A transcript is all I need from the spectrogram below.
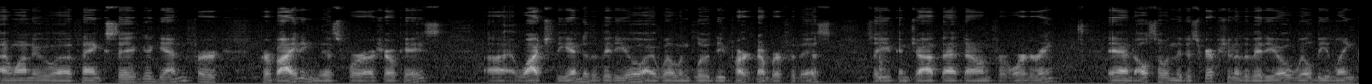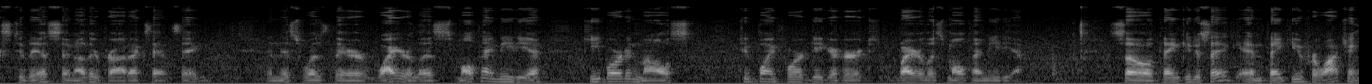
I want to uh, thank Siig again for providing this for our showcase. Uh, watch the end of the video. I will include the part number for this so you can jot that down for ordering. And also in the description of the video will be links to this and other products at Siig. And this was their wireless multimedia keyboard and mouse 2.4 gigahertz wireless multimedia. So thank you to Siig and thank you for watching.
